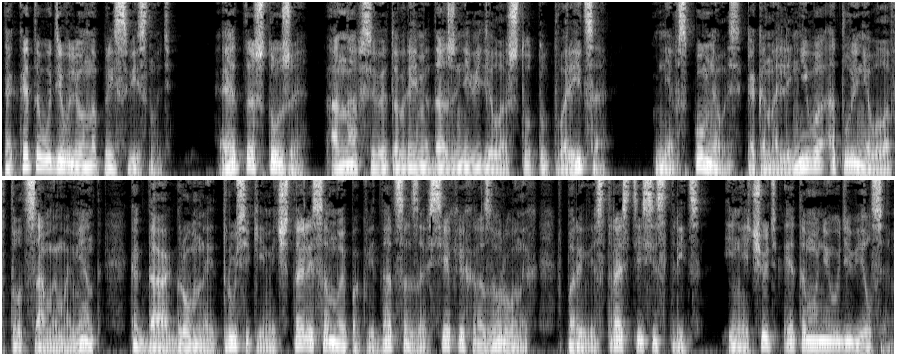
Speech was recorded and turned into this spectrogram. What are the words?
так это удивленно присвистнуть. Это что же, она все это время даже не видела, что тут творится? Мне вспомнилось, как она лениво отлынивала в тот самый момент, когда огромные трусики мечтали со мной поквидаться за всех их разорванных в порыве страсти сестриц, и ничуть этому не удивился.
